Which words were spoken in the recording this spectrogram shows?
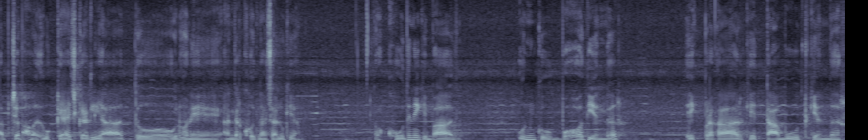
अब जब वो कैच कर लिया तो उन्होंने अंदर खोदना चालू किया। और खोदने के बाद उनको बहुत ही अंदर एक प्रकार के ताबूत के अंदर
